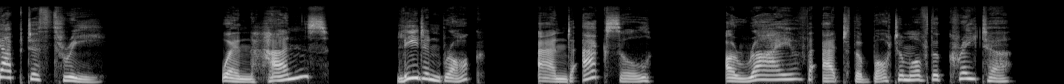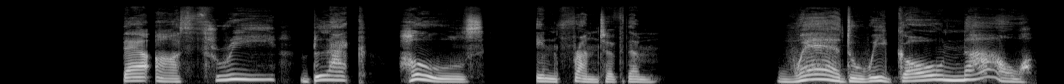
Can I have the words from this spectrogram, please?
Chapter 3 When Hans, Liedenbrock, and Axel arrive at the bottom of the crater, there are three black holes in front of them. Where do we go now?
